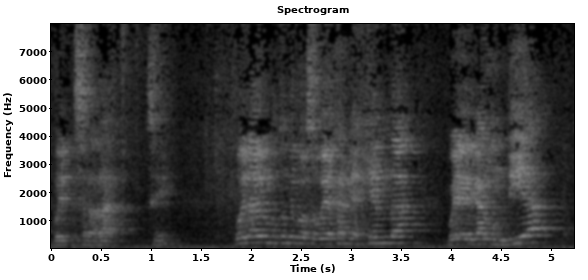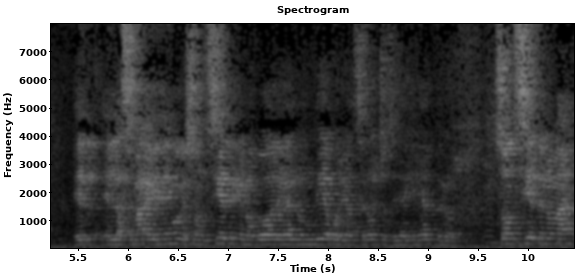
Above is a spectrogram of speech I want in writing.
voy a empezar a dar. ¿sí? Pueden haber un montón de cosas. Voy a dejar mi agenda, voy a agregar un día en, en la semana que tengo, que son 7, que no puedo agregarle un día, podrían ser 8, sería genial, pero son 7 nomás,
